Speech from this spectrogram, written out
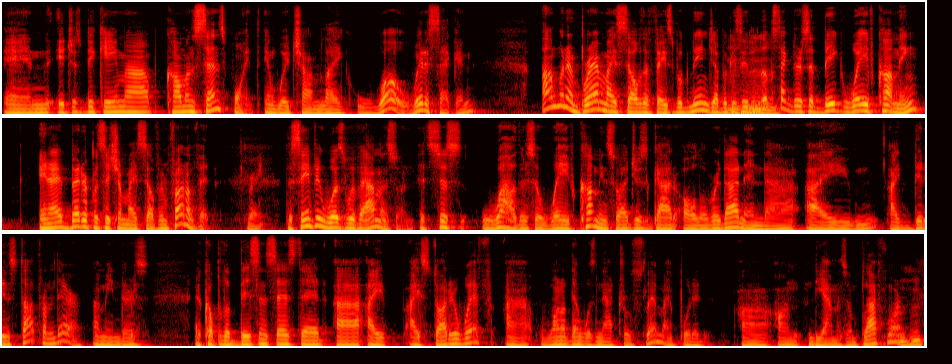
And it just became a common sense point in which I'm like, whoa, wait a second. I'm going to brand myself the Facebook Ninja because it mm-hmm. looks like there's a big wave coming and I better position myself in front of it. Right. The same thing was with Amazon. It's just wow, there's a wave coming. So I just got all over that, and uh, I I didn't stop from there. I mean, there's a couple of businesses that uh, I I started with. Uh, one of them was Natural Slim. I put it uh, on the Amazon platform.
